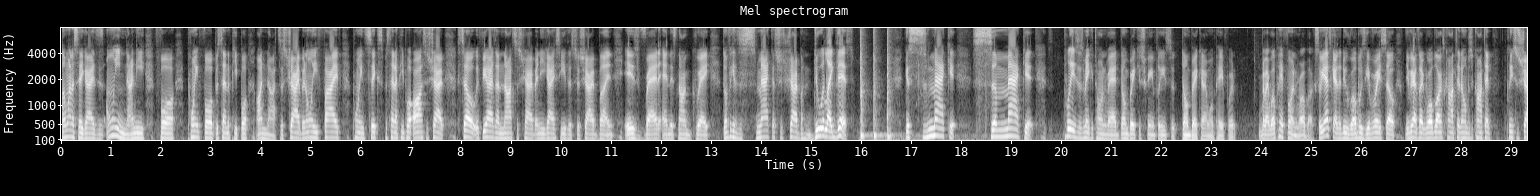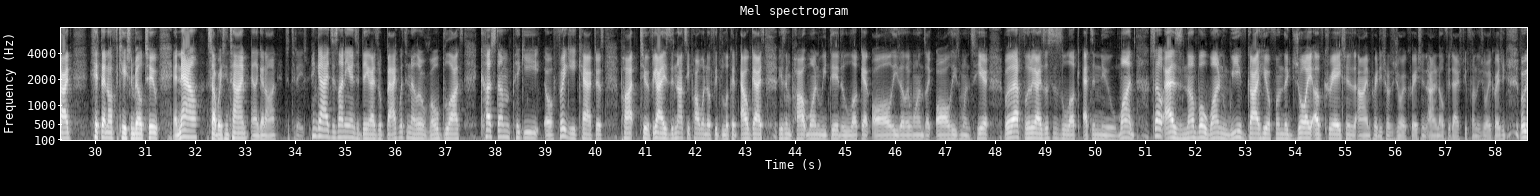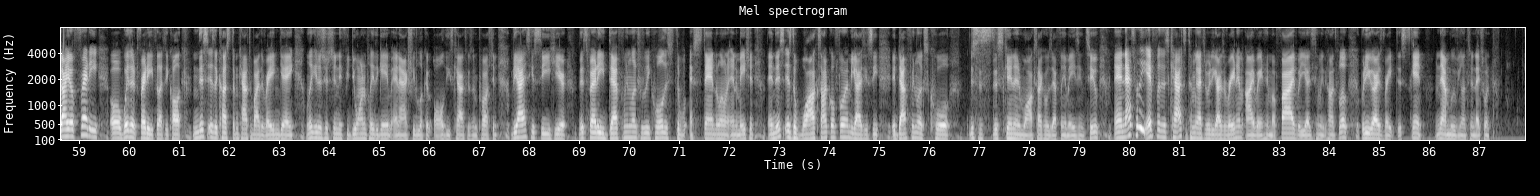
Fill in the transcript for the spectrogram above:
I want to say, guys, is only 94.4% of people are not subscribed, and only 5.6% of people are subscribed. So, if you guys are not subscribed and you guys see the subscribe button is red and it's not gray, don't forget to smack the subscribe button. Do it like this. Just smack it. Smack it. Please just make it tone red. Don't break your screen, please. Don't break it. I won't pay for it but I will pay for it in Robux. So yes, guys, I do Robux giveaways. So if you guys like Roblox content, homes content, please subscribe hit that notification bell too. And now, stop wasting time and I get on to today's video. Hey guys, it's here and today guys, we're back with another Roblox custom piggy or Freggy characters part 2. If you guys did not see part 1, don't forget to look it out guys, because in part 1 we did look at all these other ones, like all these ones here. But without further guys, let's just look at the new ones. So as number 1, we've got here from the Joy of Creations, I'm pretty sure it's Joy of Creations, I don't know if it's actually from the Joy of Creations, but we got here Freddy, or Wizard Freddy if you like to call it. And this is a custom character by the Rain Gang. Link in the if you do want to play the game and actually look at all these characters in person. But as you can see here, this Freddy definitely looks really cool. This is the standalone animation. And this is the walk cycle for him. You guys can see it definitely looks cool this is the skin and walk cycle is definitely amazing too. And that's really it for this character. Tell me guys what do you guys rate him. I rate him a five, but you guys tell me in the comments below. What do you guys rate this skin? Now moving on to the next one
